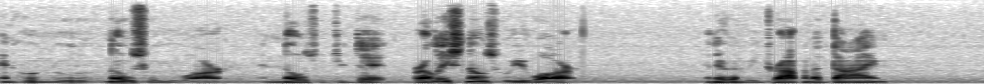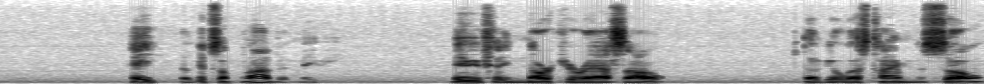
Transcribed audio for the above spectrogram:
and who knew, knows who you are and knows what you did, or at least knows who you are. And they're going to be dropping a dime. Hey, they'll get something out of it, maybe. Maybe if they narc your ass out, they'll get less time in the cell.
